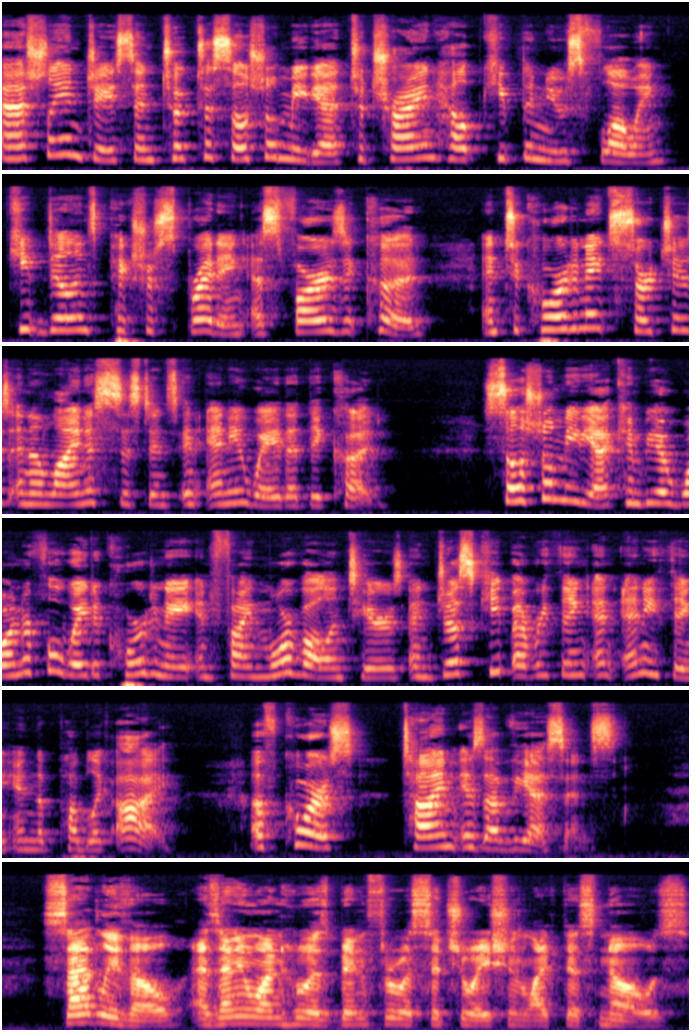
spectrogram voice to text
Ashley and Jason took to social media to try and help keep the news flowing, keep Dylan's picture spreading as far as it could, and to coordinate searches and align assistance in any way that they could. Social media can be a wonderful way to coordinate and find more volunteers and just keep everything and anything in the public eye. Of course, time is of the essence. Sadly, though, as anyone who has been through a situation like this knows,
